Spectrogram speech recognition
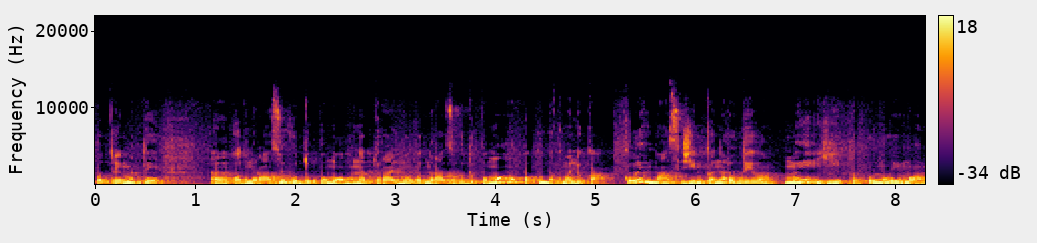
отримати одноразову допомогу, натуральну одноразову допомогу пакунок малюка. Коли в нас жінка народила, ми їй пропонуємо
